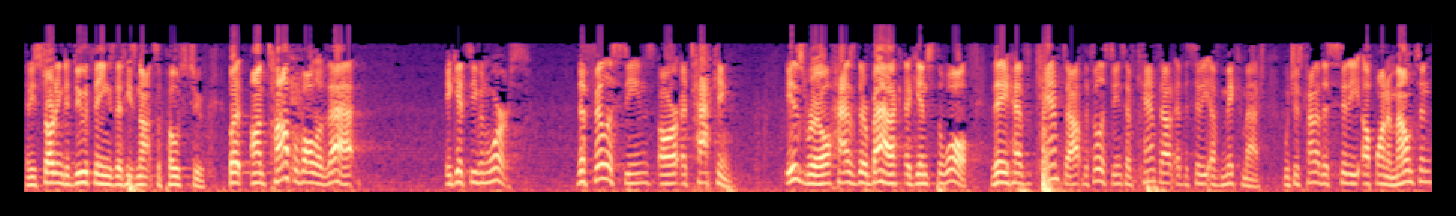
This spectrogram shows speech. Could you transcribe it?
And he's starting to do things that he's not supposed to. But on top of all of that, it gets even worse. The Philistines are attacking. Israel has their back against the wall. They have camped out, the Philistines have camped out at the city of Michmash which is kind of this city up on a mountain.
